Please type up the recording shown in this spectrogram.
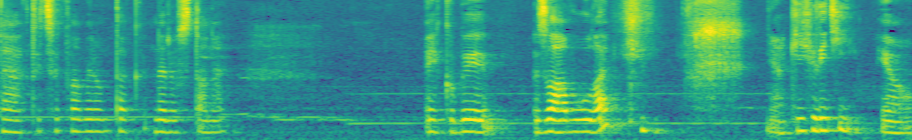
Tak, teď se k vám jenom tak nedostane. Jakoby zlá vůle nějakých lidí, jo.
